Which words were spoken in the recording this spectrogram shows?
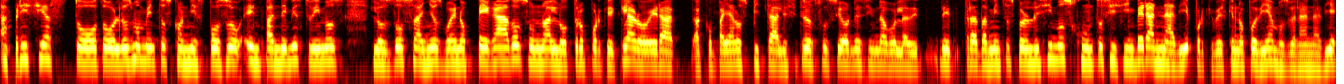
Aprecias todo, los momentos con mi esposo. En pandemia estuvimos los dos años, bueno, pegados uno al otro, porque claro, era acompañar hospitales y transfusiones y una bola de, tratamientos, pero lo hicimos juntos y sin ver a nadie, porque ves que no podíamos ver a nadie.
